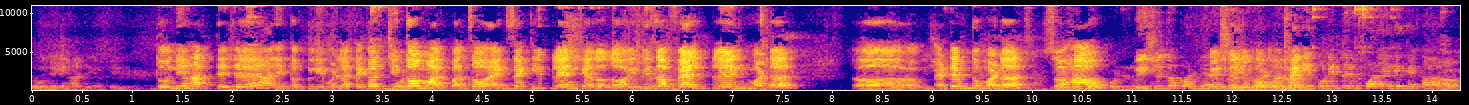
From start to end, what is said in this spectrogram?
दोन्ही हाती घातलेले. दोन्ही हात तेजे आणि तकली म्हणल्यार तेका जितो मारपाचो एक्झॅक्टली प्लॅन केलेलो. It is a well plan murder attempt to murder so हांव बेशुद्ध पडले. बेशुद्ध पडले. मागीर कोणी तरी पळयले तेका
